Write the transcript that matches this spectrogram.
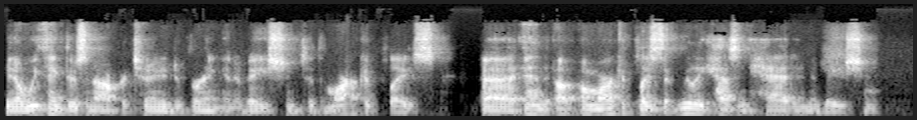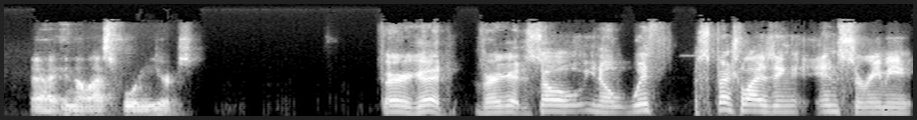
you know, we think there's an opportunity to bring innovation to the marketplace uh, and a, a, marketplace that really hasn't had innovation uh, in the last 40 years. Very good. Very good. So, you know, with specializing in surimi,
